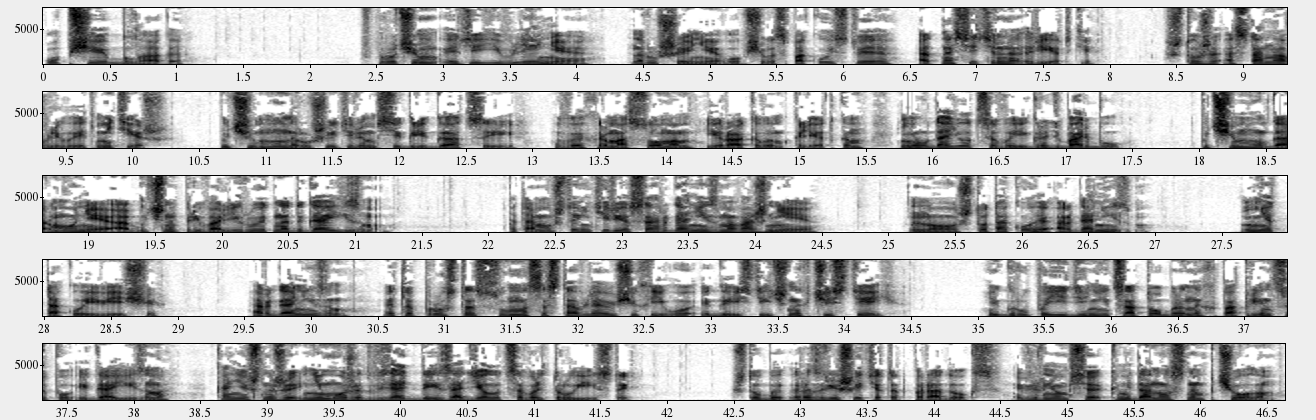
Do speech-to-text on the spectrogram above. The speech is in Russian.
Общее благо. Впрочем, эти явления, нарушения общего спокойствия, относительно редки. Что же останавливает мятеж? Почему нарушителям сегрегации, В-хромосомам и раковым клеткам не удается выиграть борьбу? Почему гармония обычно превалирует над эгоизмом? Потому что интересы организма важнее. Но что такое организм? Нет такой вещи. Организм – это просто сумма составляющих его эгоистичных частей. И группа единиц, отобранных по принципу эгоизма, конечно же, не может взять да и заделаться в альтруисты. Чтобы разрешить этот парадокс, вернемся к медоносным пчелам.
